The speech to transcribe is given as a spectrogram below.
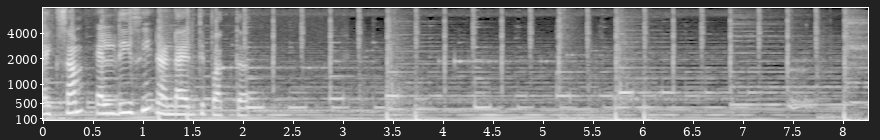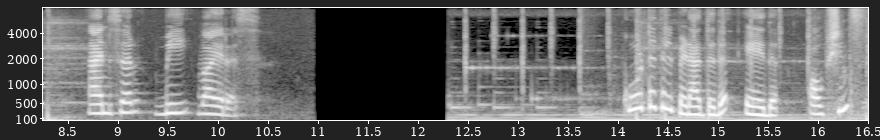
Exam L D C രണ്ടായിരത്തി പത്ത്. Answer b virus. കൂട്ടത്തിൽപ്പെടാത്തത് ഏത്? Options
